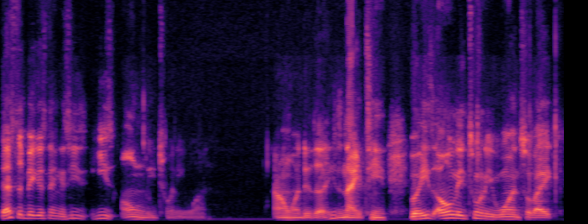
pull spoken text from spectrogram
that's the biggest thing is he's he's only 21. I don't want to do that. He's 19, but he's only 21. So like,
